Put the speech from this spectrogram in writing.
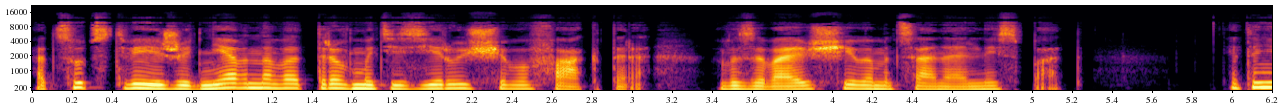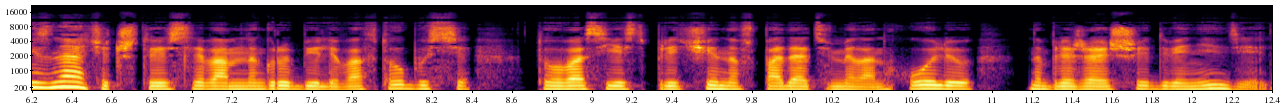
отсутствие ежедневного травматизирующего фактора, вызывающего эмоциональный спад. Это не значит, что если вам нагрубили в автобусе, то у вас есть причина впадать в меланхолию на ближайшие две недели.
